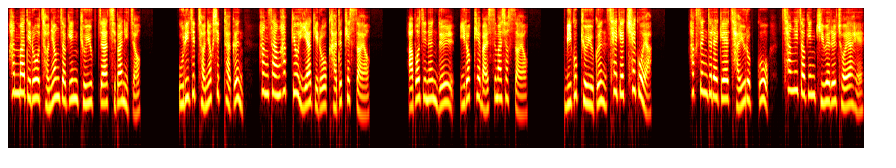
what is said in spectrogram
한마디로 전형적인 교육자 집안이죠. 우리 집 저녁 식탁은 항상 학교 이야기로 가득했어요. 아버지는 늘 이렇게 말씀하셨어요. 미국 교육은 세계 최고야. 학생들에게 자유롭고 창의적인 기회를 줘야 해.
